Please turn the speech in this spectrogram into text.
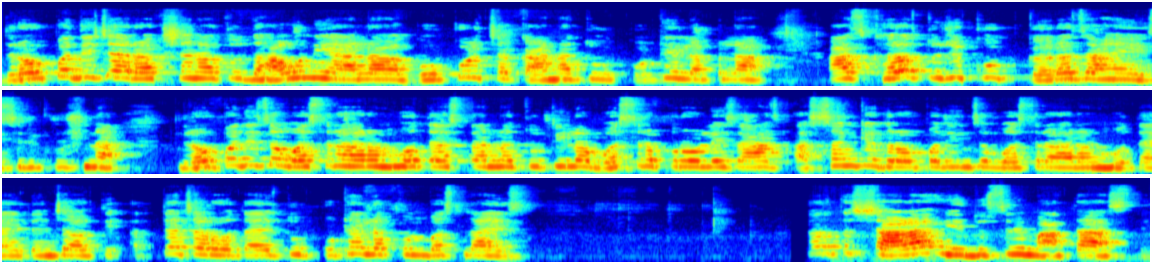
द्रौपदीच्या रक्षणातू धावून आला गोकुळच्या कानातू कोठे लपला? आज खरंच तुझी खूप गरज आहे श्रीकृष्णा. द्रौपदीचं वस्त्रहरण होत असताना तू तिला वस्त्र पुरवलेस. आज असंख्य द्रौपदींचं वस्त्रहरण होत आहे. त्यांच्यावरती अत्याचार होत आहे. तू कुठे लपून बसला आहेस तर तर शाळा ही दुसरी माता असते.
